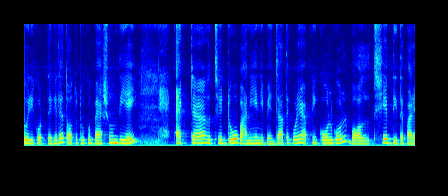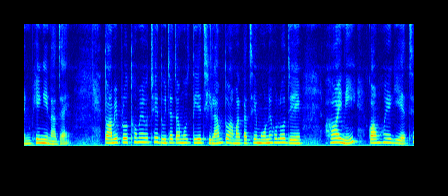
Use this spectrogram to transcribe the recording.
তৈরি করতে গেলে ততটুকু বেসন দিয়েই একটা হচ্ছে ডো বানিয়ে নেবেন, যাতে করে আপনি গোল গোল বল শেপ দিতে পারেন, ভেঙে না যায়। তো আমি প্রথমে হচ্ছে দুই চা চামচ দিয়েছিলাম, তো আমার কাছে মনে হলো যে হয়নি, কম হয়ে গিয়েছে,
